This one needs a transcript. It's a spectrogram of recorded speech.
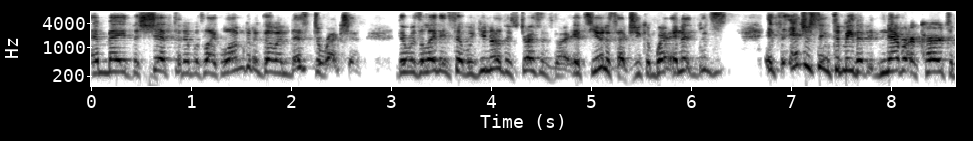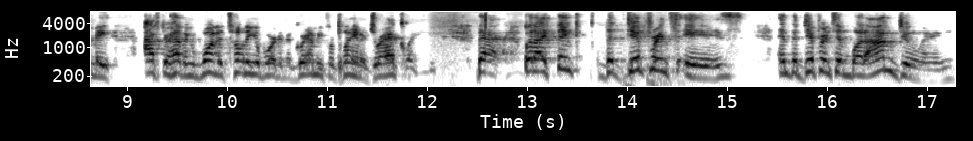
and made the shift. And it was like, well, I'm going to go in this direction. There was a lady that said, well, you know, this dress is like, it's unisex. You can wear, and it's it's interesting to me that it never occurred to me after having won a Tony Award and a Grammy for playing a drag queen. That, but I think the difference is, and the difference in what I'm doing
